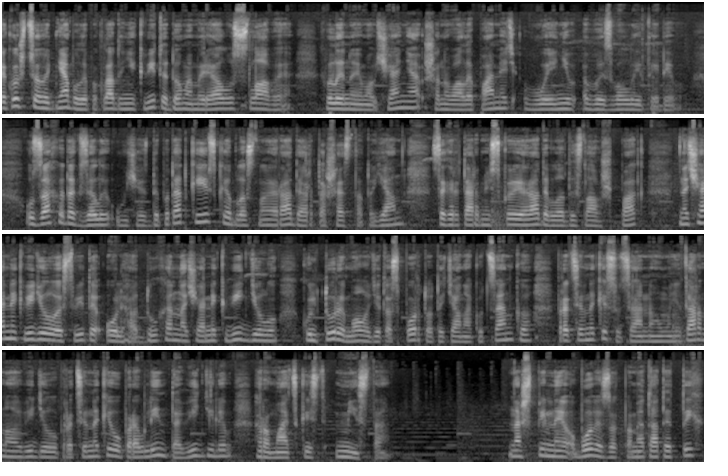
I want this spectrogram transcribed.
Також цього дня були покладені квіти до меморіалу слави. Хвилиною мовчання вшанували пам'ять воїнів-визволителів. У заходах взяли участь депутат Київської обласної ради Арташес Татоян, секретар міської ради Владислав Шпак, начальник відділу освіти Ольга Духан, начальник відділу культури, молоді та спорту Тетяна Куценко, працівники соціально-гуманітарного відділу, працівники управлінь та відділів, громадськість міста. Наш спільний обов'язок пам'ятати тих,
